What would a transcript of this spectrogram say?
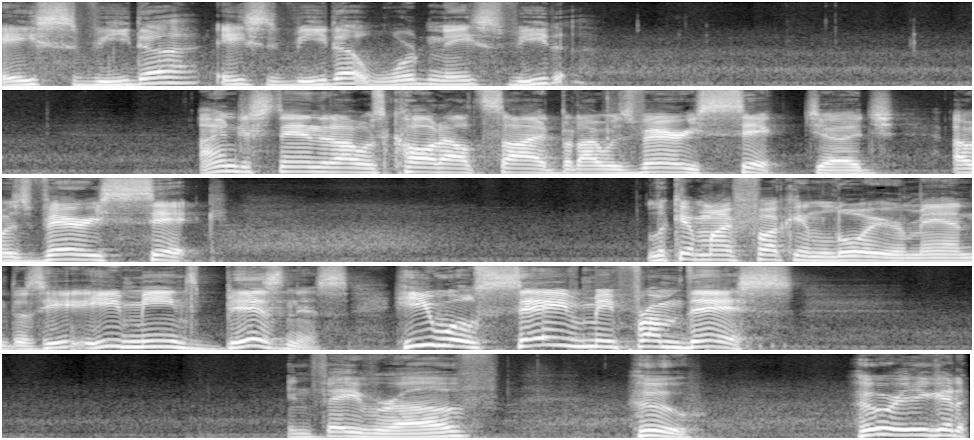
Ace Vita? Ace Vita? Warden Ace Vita? I understand that I was caught outside, but I was very sick, Judge. I was very sick. Look at my fucking lawyer, man. Does he he means business. He will save me from this. In favor of who? Who are you gonna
